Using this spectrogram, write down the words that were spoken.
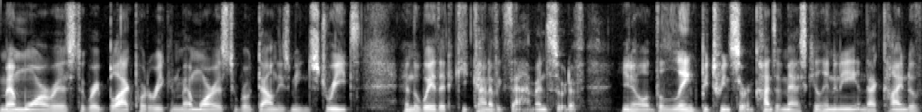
memoirist, the great black Puerto Rican memoirist who wrote Down These Mean Streets, and the way that he kind of examined sort of, you know, the link between certain kinds of masculinity and that kind of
